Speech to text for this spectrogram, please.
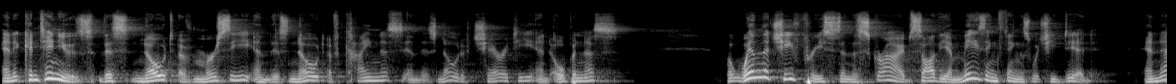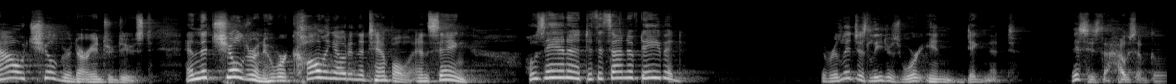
And it continues this note of mercy and this note of kindness and this note of charity and openness. But when the chief priests and the scribes saw the amazing things which he did, and now children are introduced. And the children who were calling out in the temple and saying, Hosanna to the Son of David. The religious leaders were indignant. This is the house of God.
